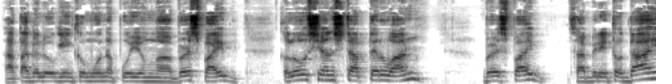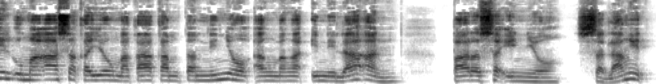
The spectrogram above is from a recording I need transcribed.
Tatagalogin ko muna po yung ah, verse 5. Colossians chapter 1, verse 5. Sabi rito, dahil umaasa kayong makakamtan ninyo ang mga inilaan para sa inyo sa langit.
